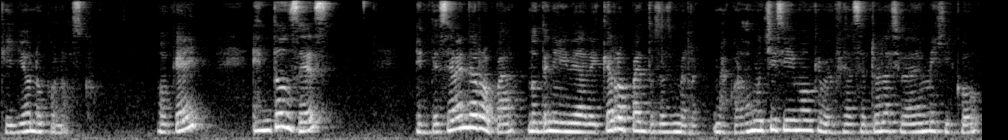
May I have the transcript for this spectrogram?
que yo no conozco. ¿Ok? Entonces, empecé a vender ropa, no tenía idea de qué ropa, entonces me, me, acuerdo muchísimo que me fui al centro de la Ciudad de México,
